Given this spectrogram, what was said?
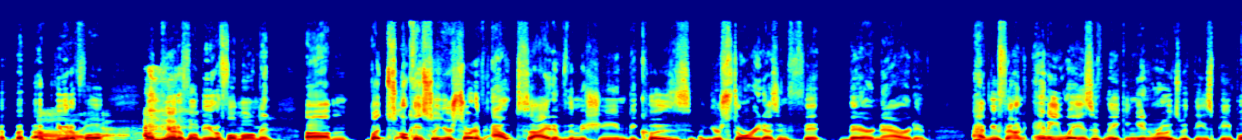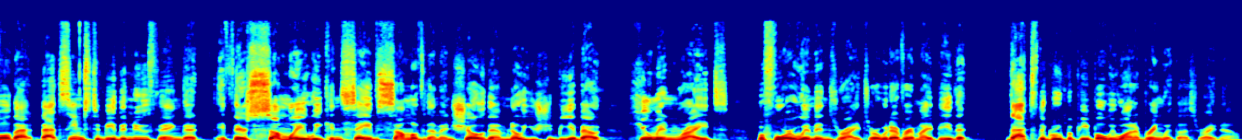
a beautiful, Oh, yeah. a beautiful, beautiful moment. Um, but okay, so you're sort of outside of the machine because your story doesn't fit their narrative. Have you found any ways of making inroads with these people? That that seems to be the new thing. That if there's some way we can save some of them and show them, no, you should be about human rights before women's rights or whatever it might be. That that's the group of people we want to bring with us right now.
